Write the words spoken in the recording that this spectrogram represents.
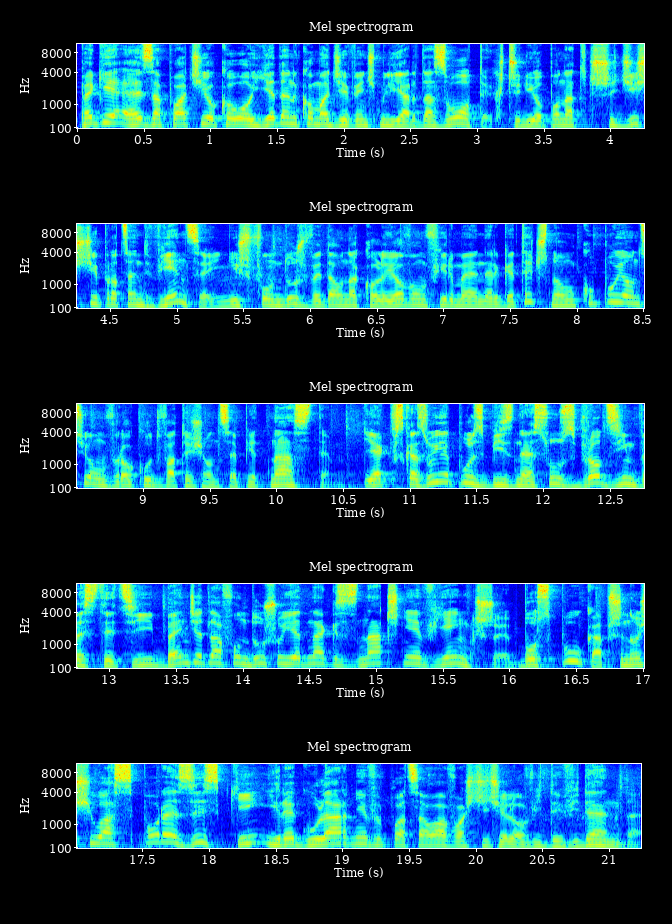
PGE zapłaci około 1,9 miliarda złotych, czyli o ponad 30% więcej niż fundusz wydał na kolejową firmę energetyczną, kupując ją w roku 2015. Jak wskazuje Puls Biznesu, zwrot z inwestycji będzie dla funduszu jednak znacznie większy, bo spółka przynosiła spore zyski i regularnie wypłacała właścicielowi dywidendę.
